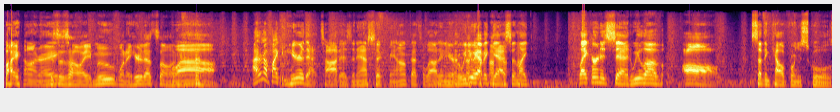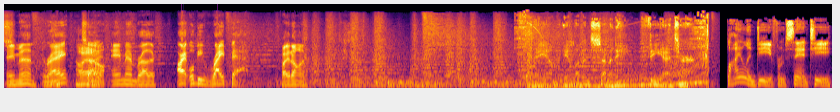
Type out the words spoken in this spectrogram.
Fight On, right? This is how I move when I hear that song. Wow. I don't know if I can hear that, Todd, as an Aztec fan. I don't know if that's allowed in here, but we do have a guest. And like like Ernest said, we love all Southern California schools. Amen. Right? Oh, yeah. so, amen, brother. All right, we'll be right back. Fight on. AM 1170, The Answer. Lyle and Dee from Santee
